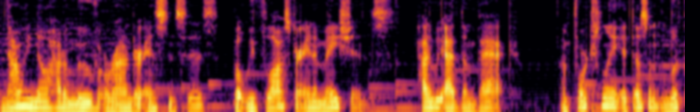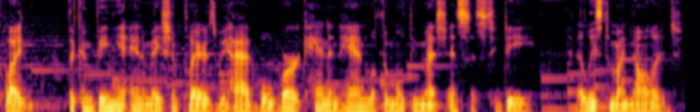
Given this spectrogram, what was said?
now we know how to move around our instances, but we've lost our animations. How do we add them back? Unfortunately, it doesn't look like the convenient animation players we had will work hand in hand with the multi-mesh instance 2D, at least to my knowledge.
